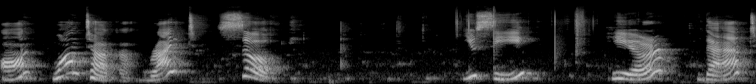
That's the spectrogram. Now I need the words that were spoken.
on 1 taka, right? So, you see here that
